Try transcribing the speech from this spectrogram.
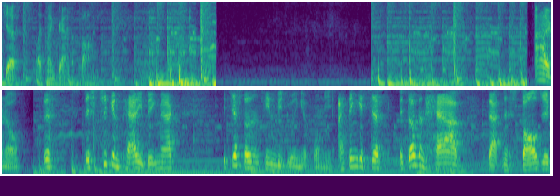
just like my grandma taught me. I don't know. This this chicken patty Big Mac, it just doesn't seem to be doing it for me. I think it's just it doesn't have that nostalgic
